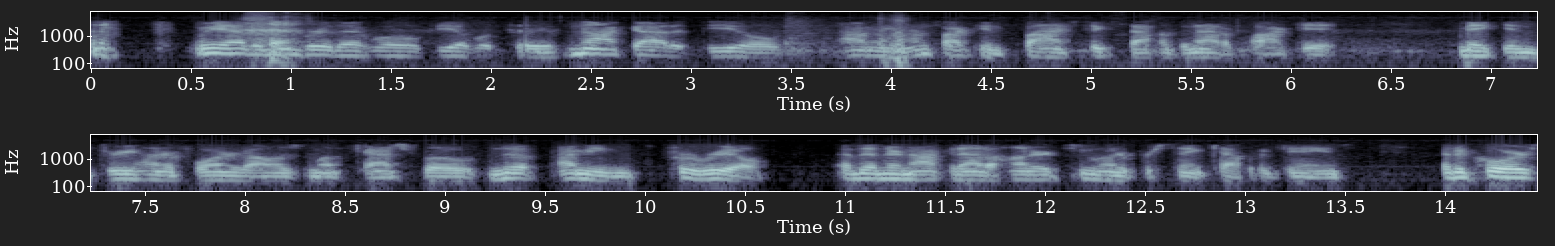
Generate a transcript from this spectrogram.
we have a member that will be able to knock out a deal. I mean, I'm talking five, six thousand out of pocket, making three hundred, four hundred dollars a month cash flow. No, I mean for real. And then they're knocking out 100, 200 percent capital gains. And of course,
